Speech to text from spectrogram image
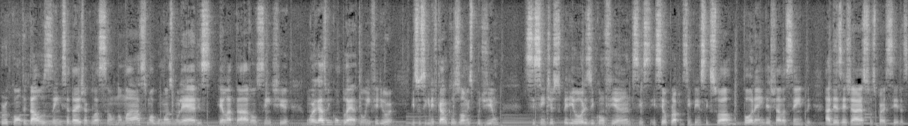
por conta da ausência da ejaculação. No máximo, algumas mulheres relatavam sentir um orgasmo incompleto ou inferior. Isso significava que os homens podiam se sentir superiores e confiantes em, seu próprio desempenho sexual, porém deixava sempre a desejar as suas parceiras.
